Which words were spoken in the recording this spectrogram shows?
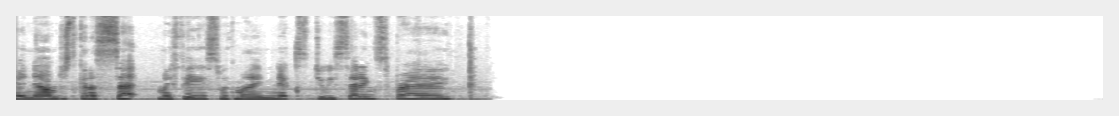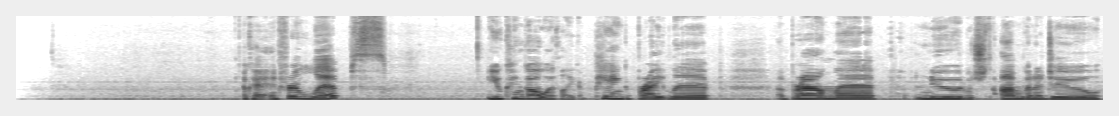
Okay, now I'm just going to set my face with my NYX Dewy Setting Spray. Okay, and for lips, you can go with like a pink bright lip, a brown lip, nude, which I'm going to do,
